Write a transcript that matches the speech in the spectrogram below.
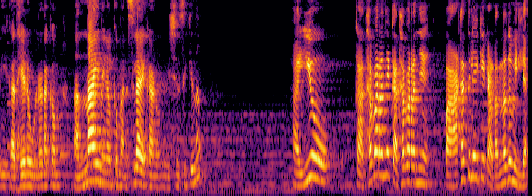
ഈ കഥയുടെ ഉള്ളടക്കം നന്നായി നിങ്ങൾക്ക് മനസ്സിലായി കാണുമെന്ന് വിശ്വസിക്കുന്നു. അയ്യോ കഥ പറഞ്ഞ് കഥ പറഞ്ഞ് പാഠത്തിലേക്ക് കടന്നതുമില്ല.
